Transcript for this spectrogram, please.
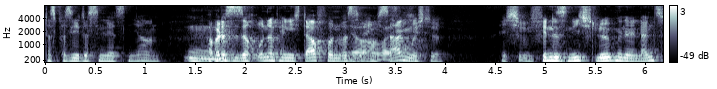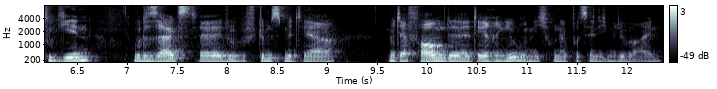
Das passiert erst in den letzten Jahren. Aber das ist auch unabhängig davon, was Ja, ich eigentlich sagen ich. möchte. Ich, ich finde es nicht schlimm, in ein Land zu gehen, wo du sagst, äh, du bestimmst mit der, mit der Form der, der Regierung nicht hundertprozentig mit überein.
